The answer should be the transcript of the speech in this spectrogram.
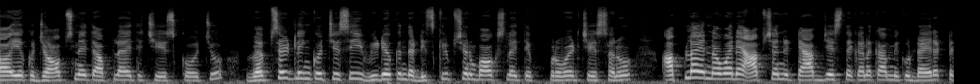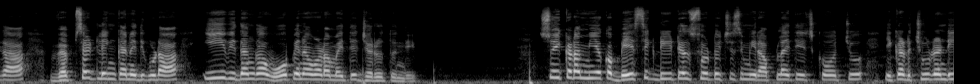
ఆ యొక్క జాబ్స్ని అయితే అప్లై అయితే చేసుకోవచ్చు. వెబ్సైట్ లింక్ వచ్చేసి వీడియో కింద డిస్క్రిప్షన్ బాక్స్లో అయితే ప్రొవైడ్ చేస్తాను. అప్లై నవ్ అనే ఆప్షన్ని ట్యాప్ చేస్తే కనుక మీకు డైరెక్ట్గా వెబ్సైట్ లింక్ అనేది కూడా ఈ విధంగా ఓపెన్ అవ్వడం అయితే జరుగుతుంది. సో ఇక్కడ మీ యొక్క బేసిక్ డీటెయిల్స్ తోటి వచ్చేసి మీరు అప్లై తీసుకోవచ్చు. ఇక్కడ చూడండి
